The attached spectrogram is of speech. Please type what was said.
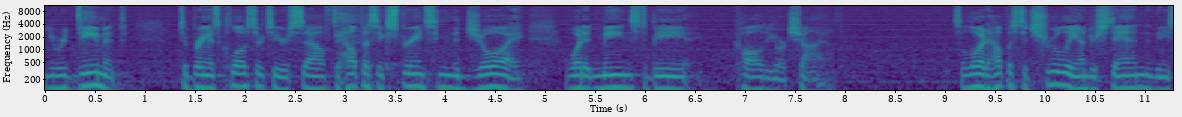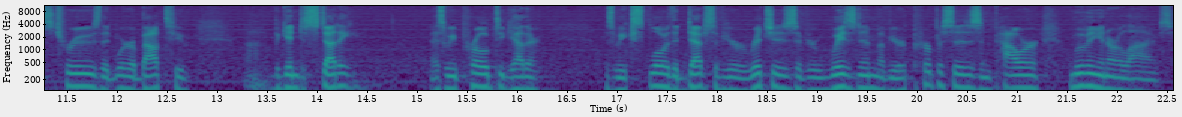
you redeem it to bring us closer to yourself, to help us experiencing the joy of what it means to be called your child. So, Lord, help us to truly understand these truths that we're about to uh, begin to study as we probe together, as we explore the depths of your riches, of your wisdom, of your purposes and power moving in our lives.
